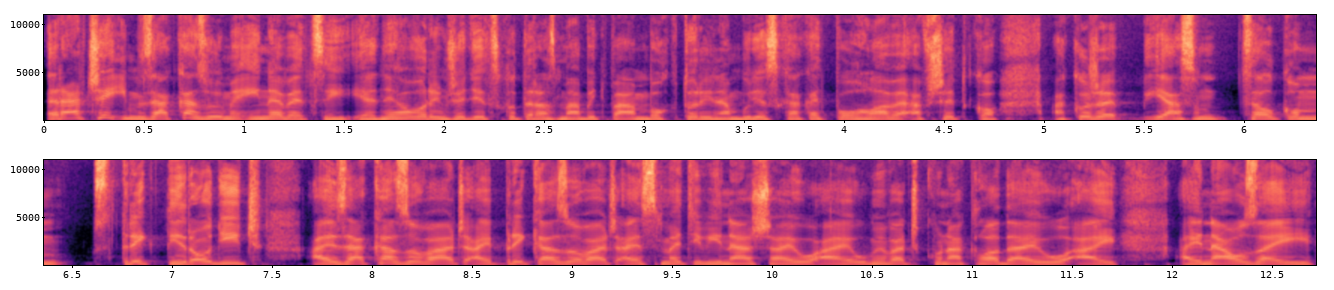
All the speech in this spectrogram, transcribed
radšej im zakazujme iné veci. Ja nehovorím, že decko teraz má byť pán Boh, ktorý nám bude skákať po hlave a všetko. Akože ja som celkom striktný rodič, aj zakazovač, aj prikazovač, aj smeti vynášajú, aj umývačku nakladajú, aj, aj naozaj...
